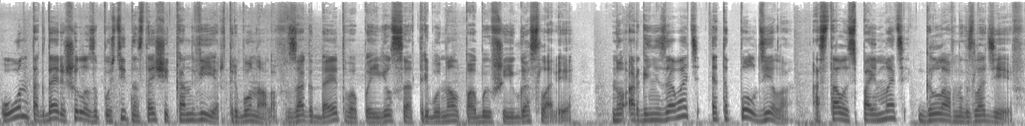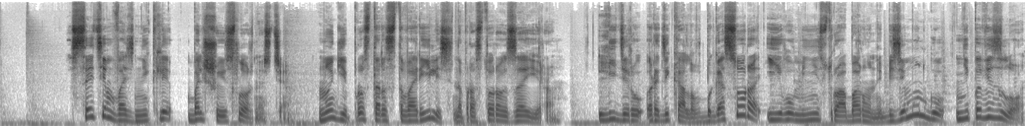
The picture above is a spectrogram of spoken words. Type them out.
ООН тогда решила запустить настоящий конвейер трибуналов. За год до этого появился трибунал по бывшей Югославии. Но организовать это полдела. Осталось поймать главных злодеев. С этим возникли большие сложности. Многие просто растворились на просторах Заира. Лидеру радикалов Богасора и его министру обороны Безимунгу не повезло.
